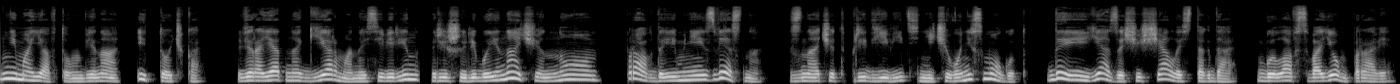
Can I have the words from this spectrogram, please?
Не моя в том вина и точка. Вероятно, Герман и Северин решили бы иначе, но правда им неизвестна. Значит, предъявить ничего не смогут. Да и я защищалась тогда, была в своем праве.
